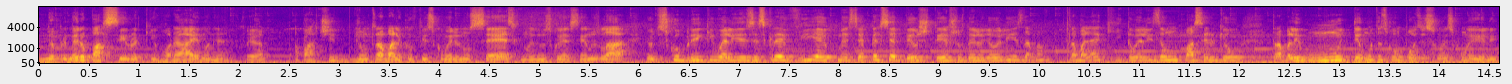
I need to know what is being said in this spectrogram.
meu primeiro parceiro aqui em Roraima, né? Foi a a partir de um trabalho que eu fiz com ele no SESC, nós nos conhecemos lá, eu descobri que o Elias escrevia e eu comecei a perceber os textos dele. Eu Elias, dá para trabalhar aqui. Então, o Elias é um parceiro que eu trabalhei muito, tenho muitas composições com ele.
